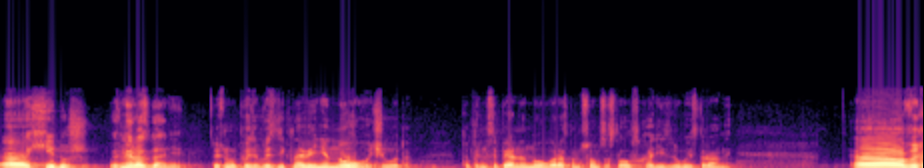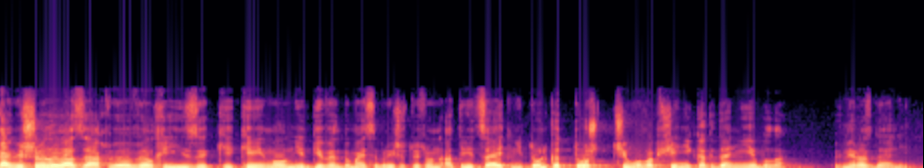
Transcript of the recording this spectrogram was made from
э, хидуш в мироздании, то есть ну, возникновение нового чего-то, это принципиально нового, раз там солнце стало всходить с другой стороны. Э, Вехами шойл лазах велхи из кейнмол нит гивен бемайсов рейшис, то есть он отрицает не только то, чего вообще никогда не было в мироздании, а,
